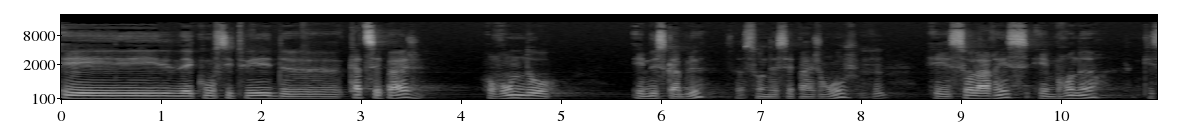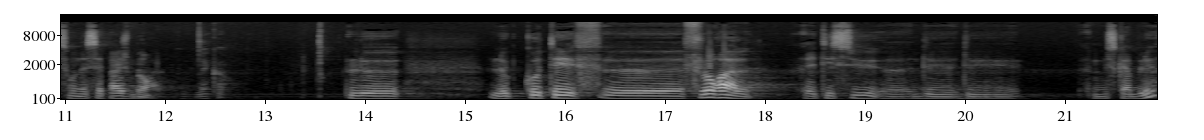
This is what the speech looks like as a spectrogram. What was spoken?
et il est constitué de quatre cépages, Rondo et Muscat bleu, ce sont des cépages rouges, mhm. et Solaris et Bronner, qui sont des cépages blancs. D'accord. Le, le côté euh, floral est issu euh, du, du, muscat bleu.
